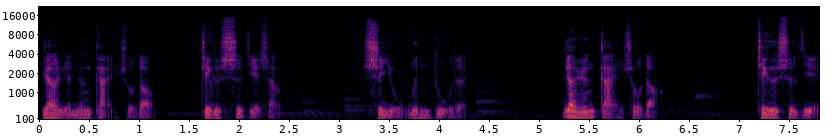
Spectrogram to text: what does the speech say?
让人能感受到这个世界上是有温度的，让人感受到这个世界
